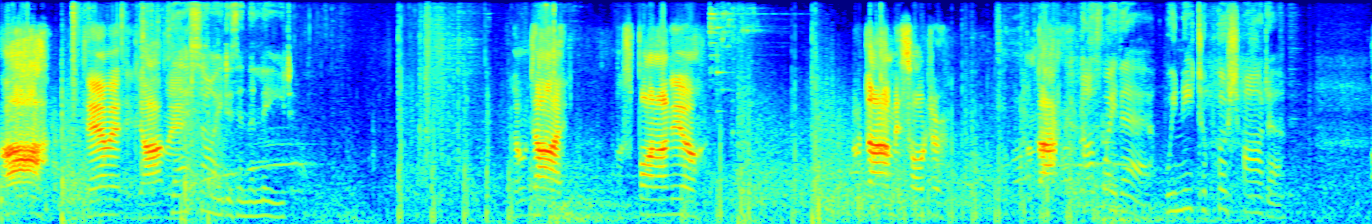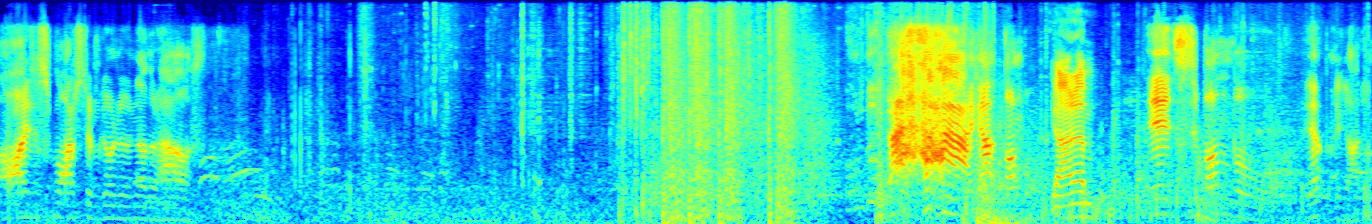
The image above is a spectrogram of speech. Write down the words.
Ah, damn it, he got me. Their side is in the lead. Don't die. I'll spawn on you. Don't die on me, soldier. I'm back. Halfway there. We need to push harder. Oh, I just watched him go to another house. Ah, I got Bumble. Got him. It's Bumble. Yep, I got him.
